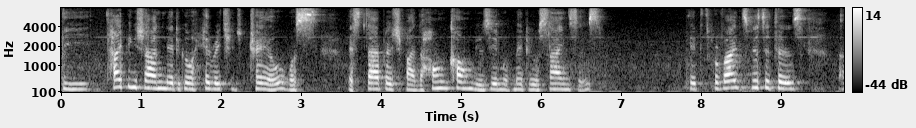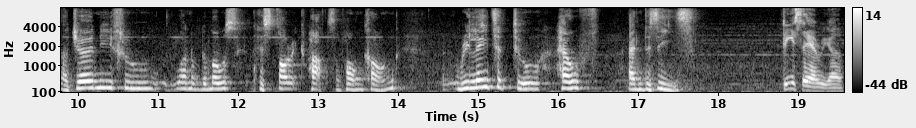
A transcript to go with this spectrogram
The Taiping Shan Medical Heritage Trail was established by the Hong Kong Museum of Medical Sciences. It provides visitors a journey through one of the most historic parts of Hong Kong related to health and disease. This area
